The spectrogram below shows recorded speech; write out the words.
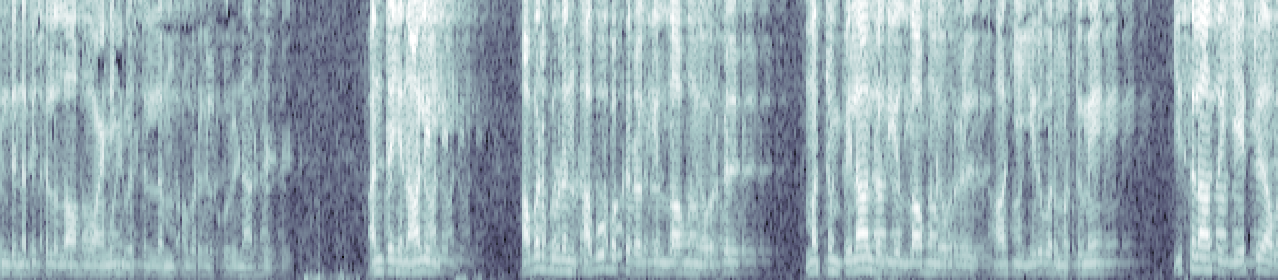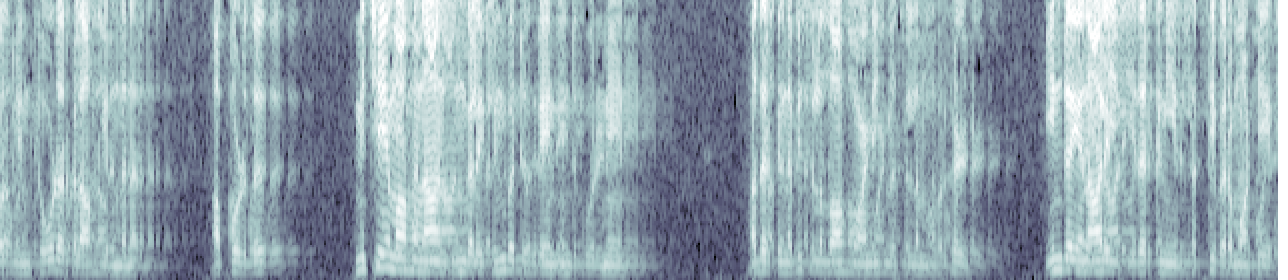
என்று நபி சொல்லாஹு அணிஹி வசல்லம் அவர்கள் கூறினார்கள். அன்றைய நாளில் அவர்களுடன் அபூபக்கர் அலி அல்லாஹூன் அவர்கள் மற்றும் பிலால் அலி அல்லாஹூன் அவர்கள் ஆகிய இருவர் மட்டுமே இஸ்லாத்தை ஏற்று அவர்களின் தோழர்களாக இருந்தனர். அப்பொழுது நிச்சயமாக நான் உங்களை பின்பற்றுகிறேன் என்று கூறினேன். அதற்கு நபி சொல்லாஹு அலிஹி வசல்லம் அவர்கள் இன்றைய நாளில் இதற்கு நீர் சக்தி பெற மாட்டீர்.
